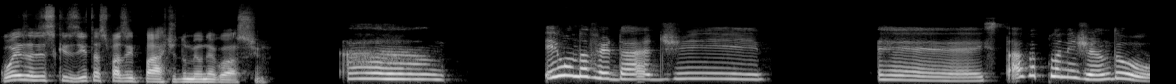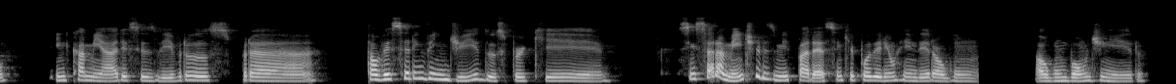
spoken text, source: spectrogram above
Coisas esquisitas fazem parte do meu negócio. Ah, eu, na verdade, é, estava planejando encaminhar esses livros para talvez serem vendidos, porque, sinceramente, eles me parecem que poderiam render algum, algum bom dinheiro.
